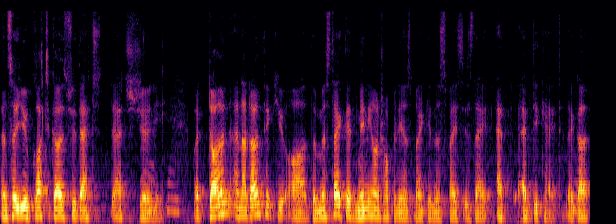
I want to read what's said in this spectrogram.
And so you've got to go through that that journey. Okay. But don't, and I don't think you are. The mistake that many entrepreneurs make in this space is they ab- abdicate. They go,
